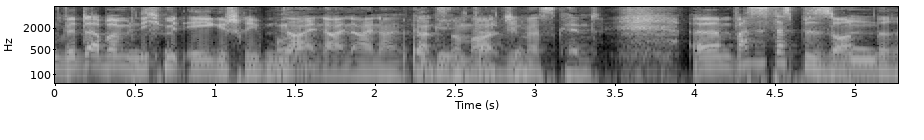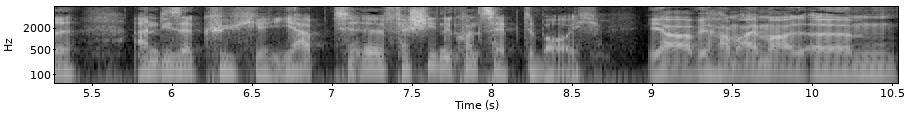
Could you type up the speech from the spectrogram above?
Wird aber nicht mit E geschrieben, oder? Nein, nein, nein, nein. Ganz Okay, normal, wie man es kennt. Ähm, was ist das Besondere an dieser Küche? Ihr habt äh, verschiedene Konzepte bei euch. Ja, wir haben einmal ähm,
